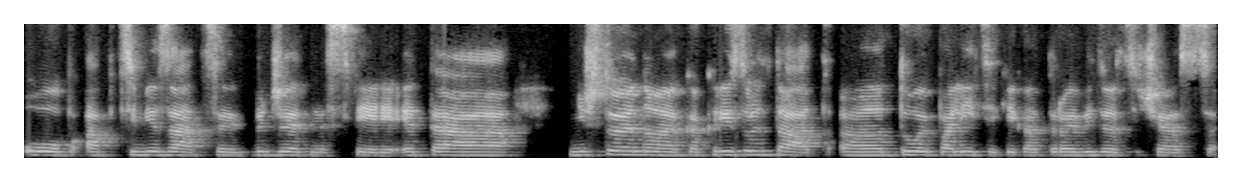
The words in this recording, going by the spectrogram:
об оптимизации в бюджетной сфере – это не что иное, как результат э, той политики, которую ведет сейчас э,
